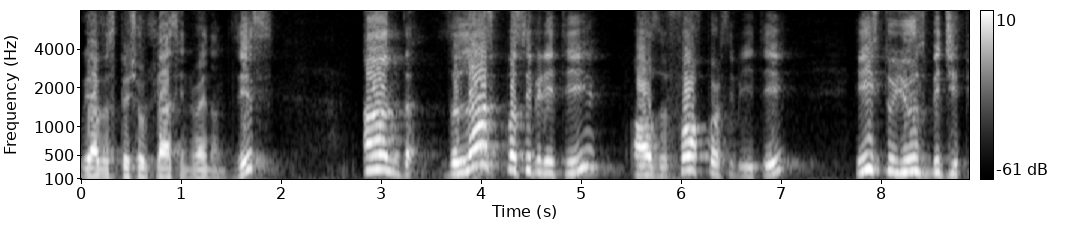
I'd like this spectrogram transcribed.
we have a special class in REN on this. And the last possibility, or the fourth possibility, is to use BGP.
